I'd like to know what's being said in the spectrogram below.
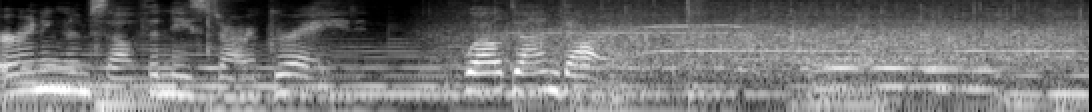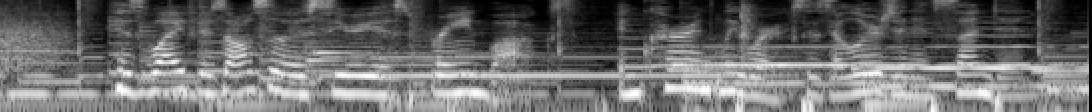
earning himself an A-star grade. Well done Dara! His wife is also a serious brain box, and currently works as a surgeon in Sundon.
